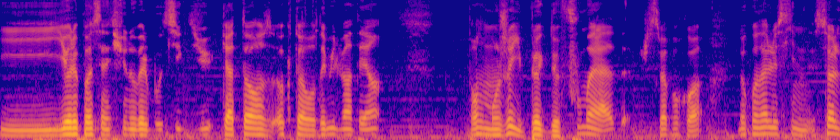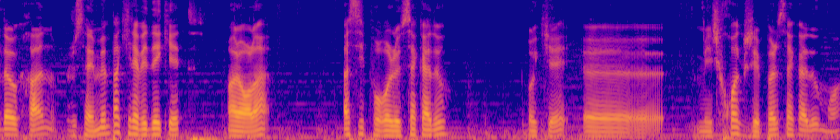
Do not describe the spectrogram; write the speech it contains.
Yo les potes, c'est une nouvelle boutique du 14 octobre 2021. Pendant mon jeu, il bug de fou malade, je sais pas pourquoi. Donc on a le skin soldat au crâne, je savais même pas qu'il avait des quêtes. Alors là, ah c'est pour le sac à dos. Ok, euh... mais je crois que j'ai pas le sac à dos moi.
